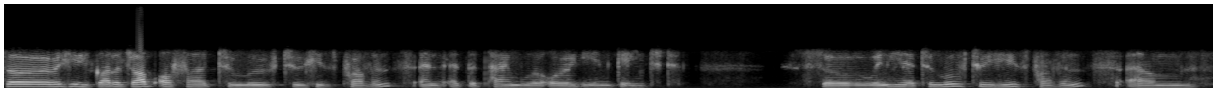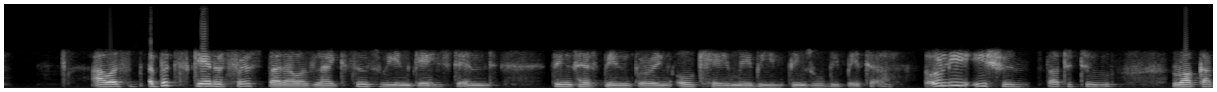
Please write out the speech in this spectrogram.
So he got a job offer to move to his province, and at the time we were already engaged. So when he had to move to his province, um, I was a bit scared at first, but I was like, since we engaged and things have been going okay, maybe things will be better. The only issue started to rock up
